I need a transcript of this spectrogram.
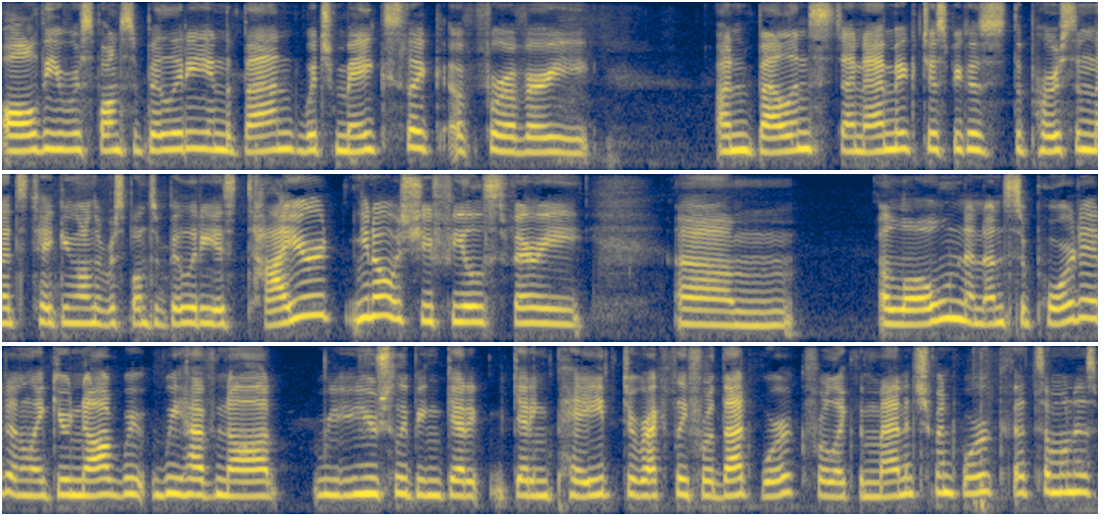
all the responsibility in the band, which makes like a, for a very unbalanced dynamic just because the person that's taking on the responsibility is tired you know she feels very um alone and unsupported and like you're not we, we have not usually been getting getting paid directly for that work for like the management work that someone has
